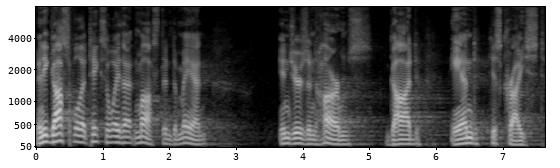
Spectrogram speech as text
Any gospel that takes away that must and demand injures and harms God and His Christ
